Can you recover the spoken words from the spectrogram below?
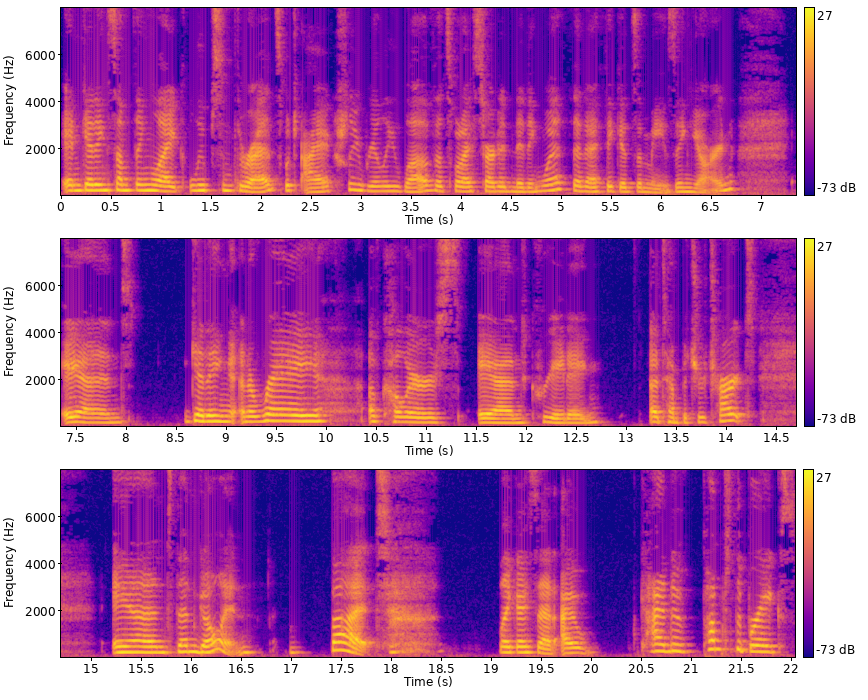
and getting something like loops and threads, which I actually really love. That's what I started knitting with, and I think it's amazing yarn. And getting an array of colors and creating a temperature chart and then going. But like I said, I kind of pumped the brakes,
